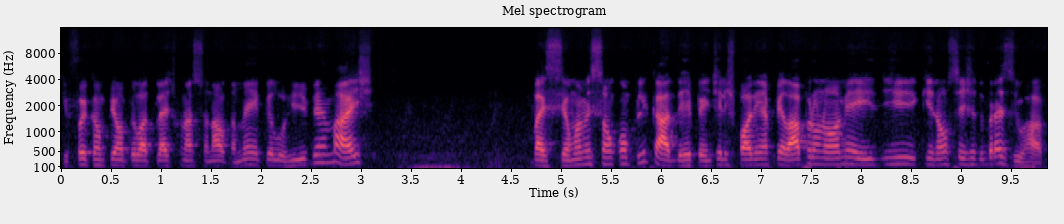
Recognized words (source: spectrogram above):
que foi campeão pelo Atlético Nacional também, pelo River, mas vai ser uma missão complicada. De repente, eles podem apelar para um nome aí de que não seja do Brasil, Rafa.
